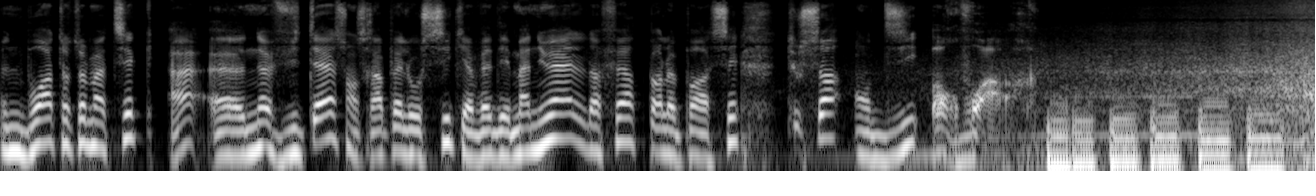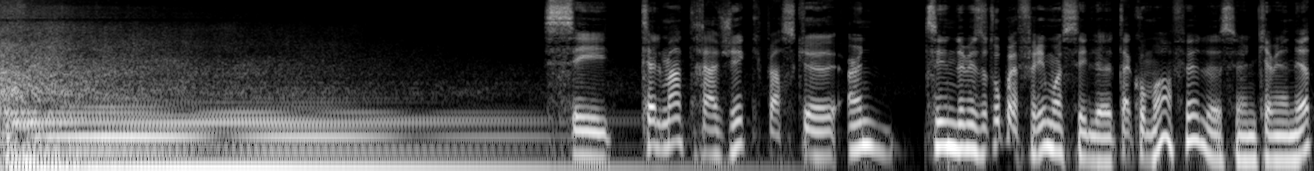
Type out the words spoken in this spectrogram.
une boîte automatique à euh, 9 vitesses. On se rappelle aussi qu'il y avait des manuels d'offerte par le passé. Tout ça, on dit au revoir. C'est tellement tragique parce que un, sais, une de mes autos préférées, moi, c'est le Tacoma, en fait. C'est une camionnette.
